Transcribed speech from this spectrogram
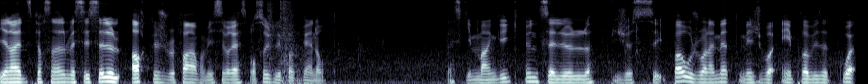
Bien-être du personnel, mais c'est cellule or que je veux faire en premier, c'est vrai, c'est pour ça que je l'ai pas pris un autre. Parce qu'il me manque une cellule, puis je sais pas où je vais la mettre, mais je vais improviser de quoi,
